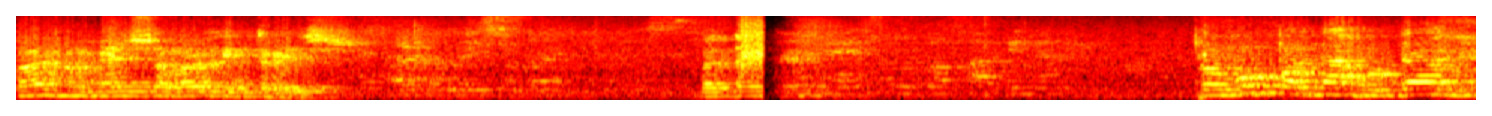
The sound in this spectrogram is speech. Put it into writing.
હર હંમેશ સમર્પિત રહીશ. બધા પ્રમુખ પદના હોદ્દાને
